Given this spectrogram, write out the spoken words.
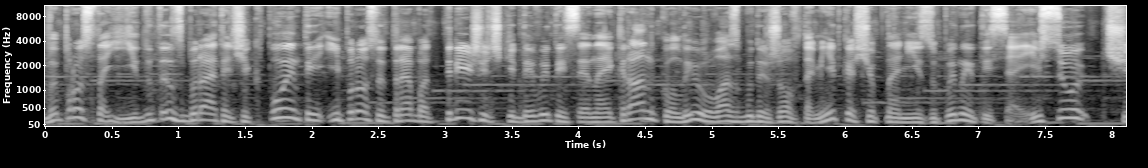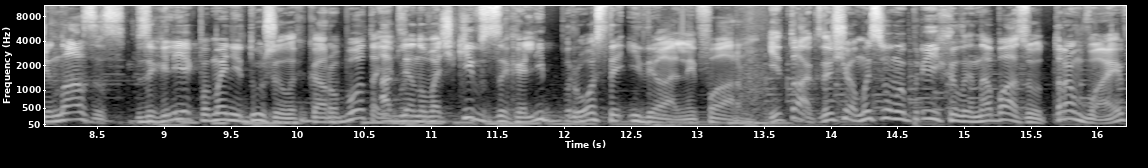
Ви просто їдете, збираєте чекпоінти, і просто треба трішечки дивитися на екран, коли у вас буде жовта мітка, щоб на ній зупинитися. І все, чи назис. Взагалі, як по мені, дуже легка робота, а для новачків взагалі просто ідеальний фарм. І так, ну що, ми з вами приїхали на базу трамваїв,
